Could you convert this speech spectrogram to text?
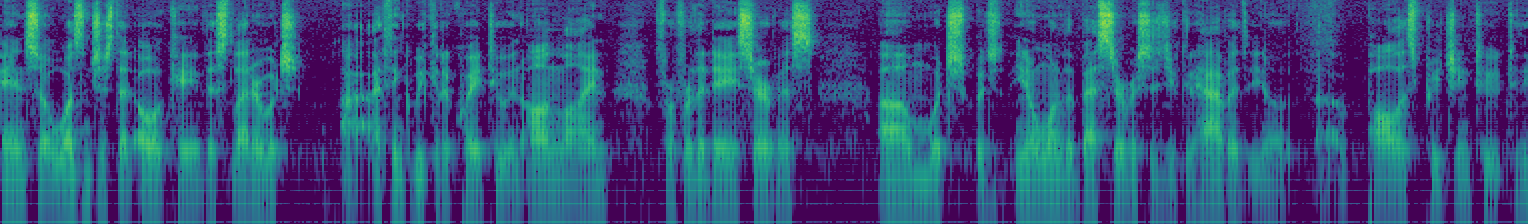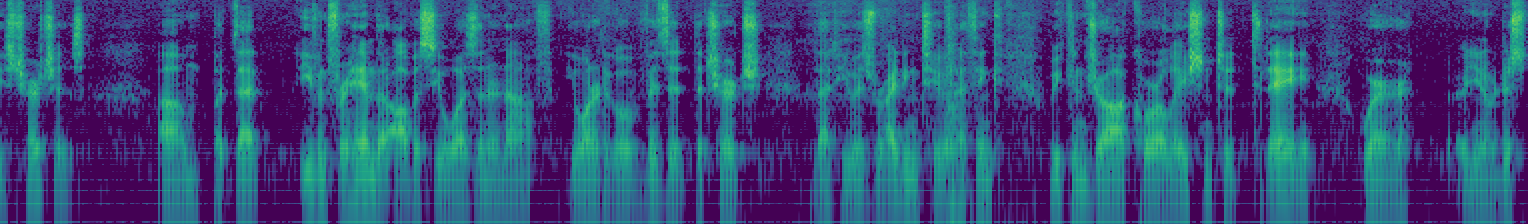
and so it wasn't just that. Oh, okay, this letter, which I, think we could equate to an online for for the day service, um, which which you know one of the best services you could have. It you know uh, Paul is preaching to to these churches, um, but that even for him that obviously wasn't enough. He wanted to go visit the church that he was writing to, and I think we can draw a correlation to today where uh, you know just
